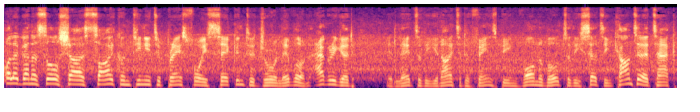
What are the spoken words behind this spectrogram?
Ole Gunnar Solskjaer's side continued to press for a second to draw level on aggregate. It led to the United defence being vulnerable to the City counter-attack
